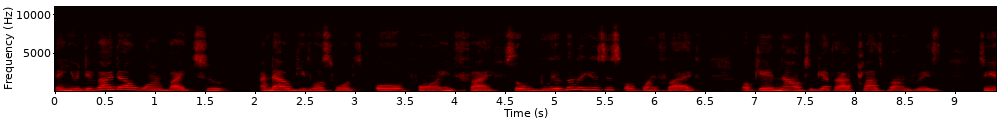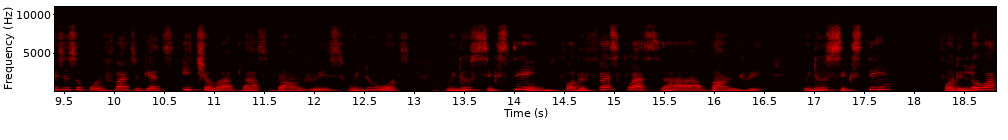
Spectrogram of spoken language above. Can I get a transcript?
then you divide that 1 by 2 and that will give us what? 0.5 so we're going to use this 0.5 okay now to get our class boundaries. To use this 0.5 to get each of our class boundaries we do what? We do 16 for the first class uh, boundary we do 16 for the lower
